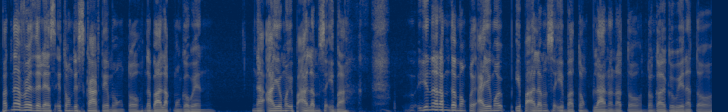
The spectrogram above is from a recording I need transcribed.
But nevertheless, itong diskarte mong to na balak mong gawin, na ayaw mo ipaalam sa iba. yun naramdaman ko, eh, ayaw mo ipaalam sa iba 'tong plano na 'to, 'tong gagawin na 'to,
